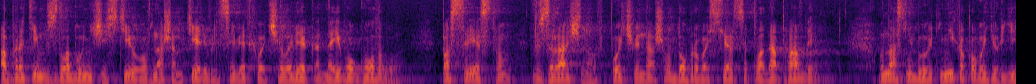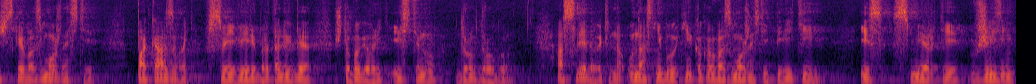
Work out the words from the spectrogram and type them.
обратим злобу нечестивого в нашем теле, в лице ветхого человека, на его голову, посредством взращенного в почве нашего доброго сердца плода правды, у нас не будет никакой юридической возможности показывать в своей вере братолюбие, чтобы говорить истину друг другу. А следовательно, у нас не будет никакой возможности перейти из смерти в жизнь,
